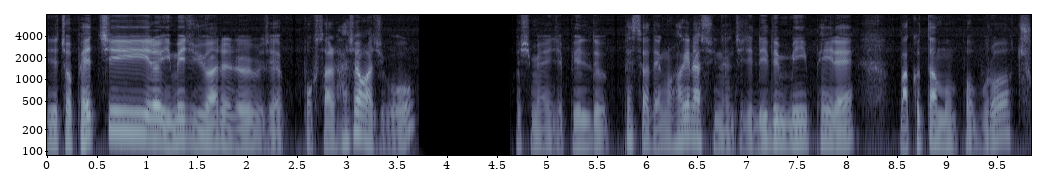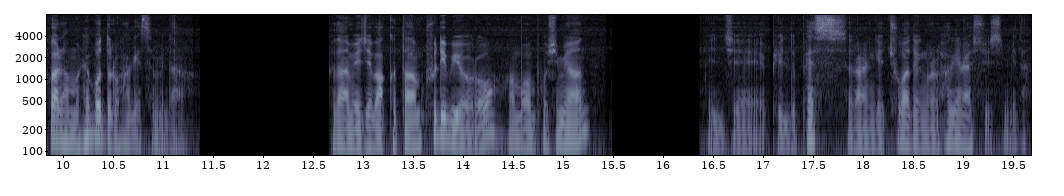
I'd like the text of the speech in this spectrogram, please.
이제 저 배지의 이미지 URL을 이제 복사를 하셔가지고 보시면 이제 빌드 패스가 된 걸 확인할 수 있는지 이제 리드미 페일에 마크다운 문법으로 추가를 한번 해보도록 하겠습니다. 그 다음에 이제 마크다운 프리뷰어로 한번 보시면 이제 빌드 패스라는 게 추가된 걸 확인할 수 있습니다.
